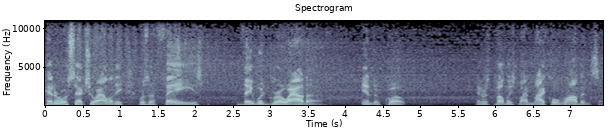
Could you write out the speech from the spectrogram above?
heterosexuality was a phase they would grow out of, end of quote. It was published by Michael Robinson,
